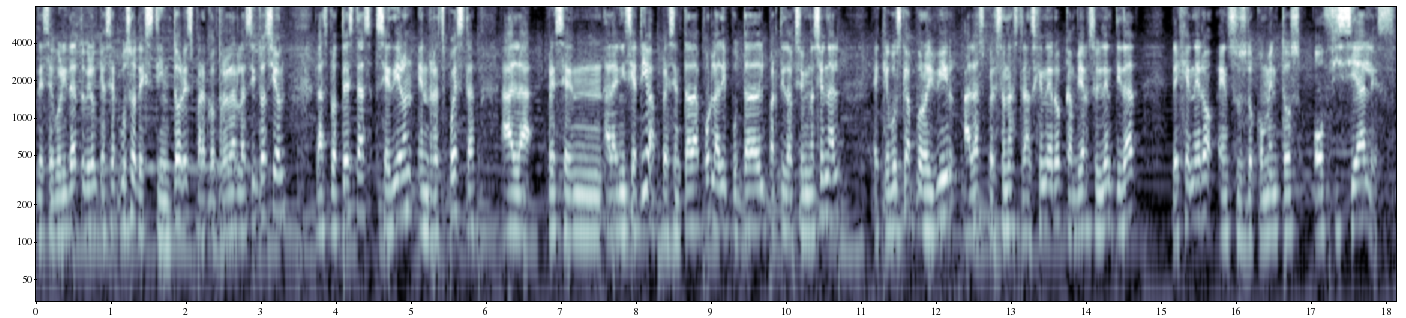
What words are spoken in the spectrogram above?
de seguridad tuvieron que hacer uso de extintores para controlar la situación. Las protestas se dieron en respuesta a la, iniciativa presentada por la diputada del Partido Acción Nacional eh, que busca prohibir a las personas transgénero cambiar su identidad de género en sus documentos oficiales.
